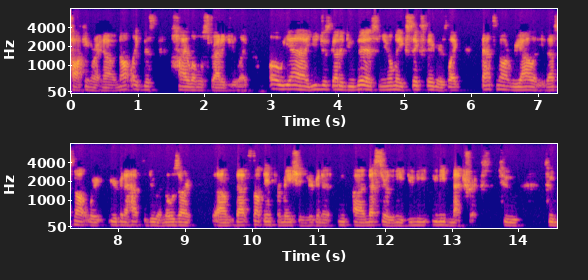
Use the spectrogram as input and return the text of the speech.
talking right now, not like this high level strategy, like oh yeah, you just got to do this and you'll make six figures. Like that's not reality. That's not what you're going to have to do, and those aren't. Um, that's not the information you're going to uh, necessarily need. You need you need metrics to to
